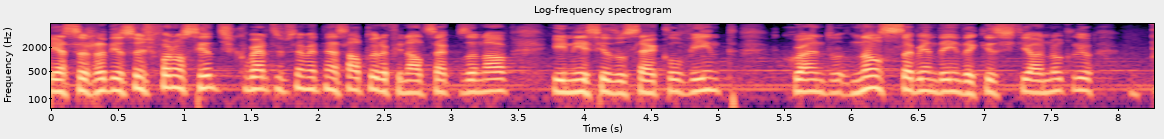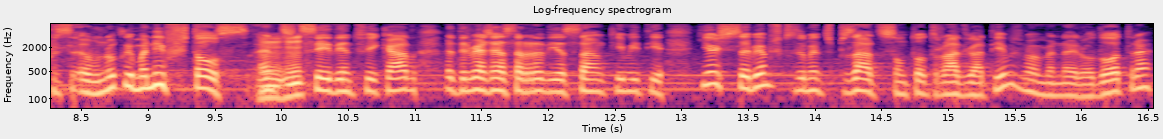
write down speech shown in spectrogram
E essas radiações foram sendo descobertas precisamente nessa altura, final do século XIX, início do século XX, quando, não se sabendo ainda que existia o núcleo, o núcleo manifestou-se antes uhum. de ser identificado através dessa radiação que emitia. E hoje sabemos que os elementos pesados são todos radioativos, de uma maneira ou de outra.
